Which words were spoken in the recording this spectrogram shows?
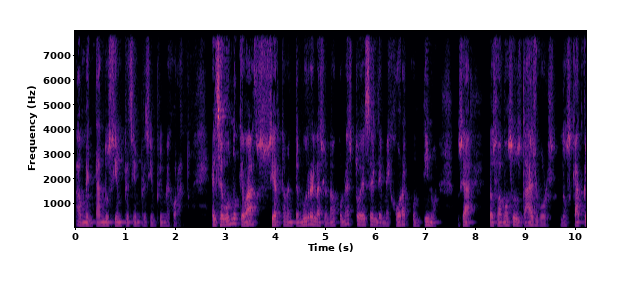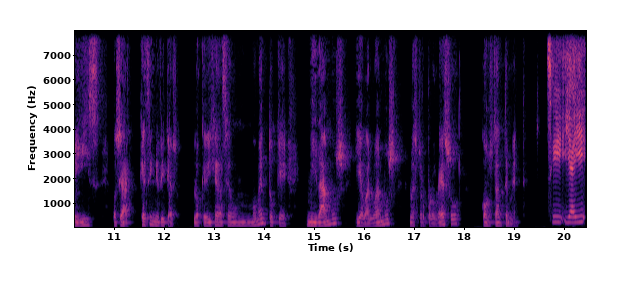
aumentando siempre, siempre, siempre y mejorando. El segundo que va ciertamente muy relacionado con esto es el de mejora continua, o sea, los famosos dashboards, los KPIs, o sea, ¿qué significa eso? Lo que dije hace un momento, que midamos y evaluemos nuestro progreso constantemente. Sí, y ahí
